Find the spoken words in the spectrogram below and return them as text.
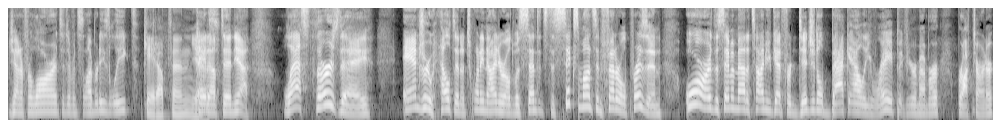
Jennifer Lawrence and different celebrities leaked. Kate Upton? Yes. Kate Upton, yeah. Last Thursday, Andrew Helton, a 29 year old, was sentenced to six months in federal prison or the same amount of time you get for digital back alley rape, if you remember Brock Turner,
